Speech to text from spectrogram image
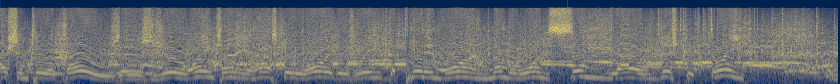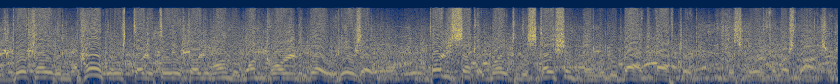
action to a close as your Wayne County High School Warriors lead the 10 and 1 number one seed out of District 3. Brookhaven Panthers 33 to 31 with one quarter to go. Here's a 30 second break to the station, and we'll be back after this word from our sponsors.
